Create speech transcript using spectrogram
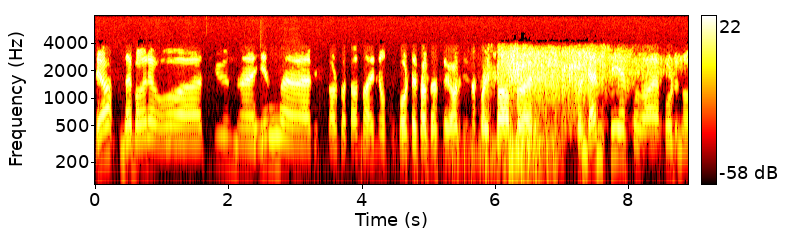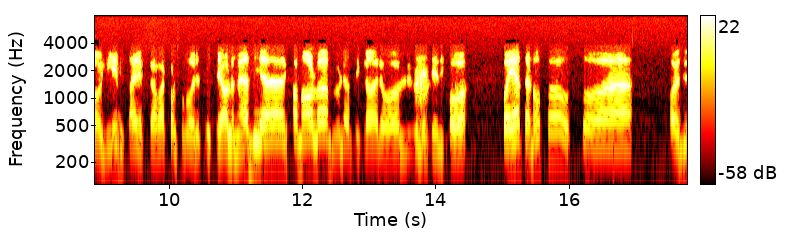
Ja, det er bare å uh, tune inn. Vi skal bl.a. innom supporterpuben, som vi har inne på i stad for, for, den tid. Så da får du noe glimt derifra, i hvert fall på våre sosiale mediekanaler. Mulig at vi klarer å lure litt inn på, på eteren også. Og så uh, har jo du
